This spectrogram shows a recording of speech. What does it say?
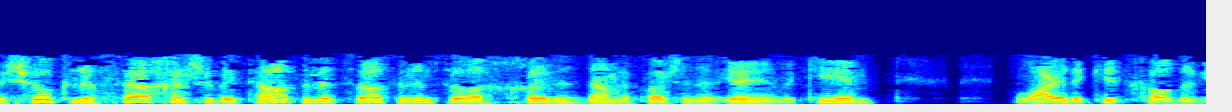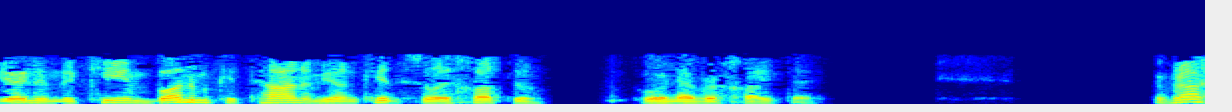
Mishul kinafecha shebitalta mitzvah and imsel achayv dam nefashas of yoinim nekiyim. Why are the kids called of yoinim nekiyim? Bonim kitanim, young kids, shalechatu, who are never chayte. What does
